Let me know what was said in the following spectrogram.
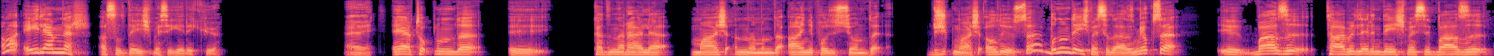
Ama eylemler asıl değişmesi gerekiyor. Evet. Eğer toplumda e, kadınlar hala maaş anlamında aynı pozisyonda düşük maaş alıyorsa bunun değişmesi lazım. Yoksa e, bazı tabirlerin değişmesi, bazı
